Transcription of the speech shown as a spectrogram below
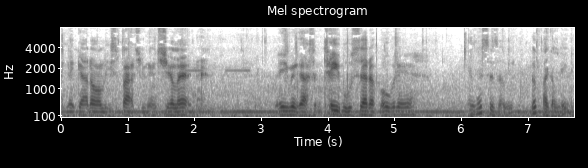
And they got all these spots you can chill at. They even got some tables set up over there. And this is a, looks like a lady.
